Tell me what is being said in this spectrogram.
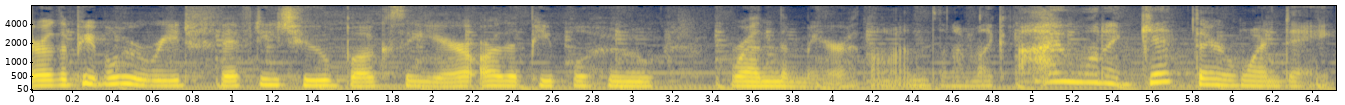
or the people who read 52 books a year are the people who run the marathons. And I'm like, I want to get there one day,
